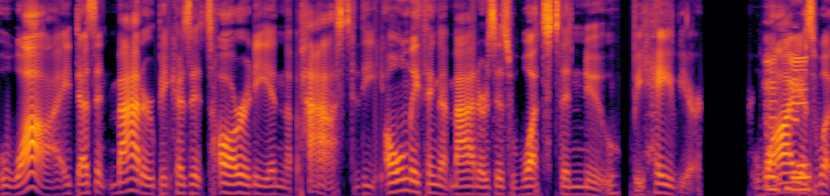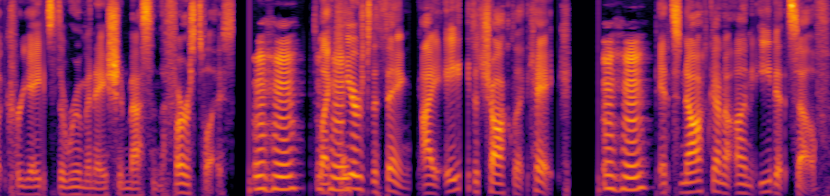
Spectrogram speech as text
why doesn't matter because it's already in the past. The only thing that matters is what's the new behavior. Why mm-hmm. is what creates the rumination mess in the first place? Mm-hmm. Like, mm-hmm. here's the thing I ate the chocolate cake. Mm-hmm. It's not going to uneat itself.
